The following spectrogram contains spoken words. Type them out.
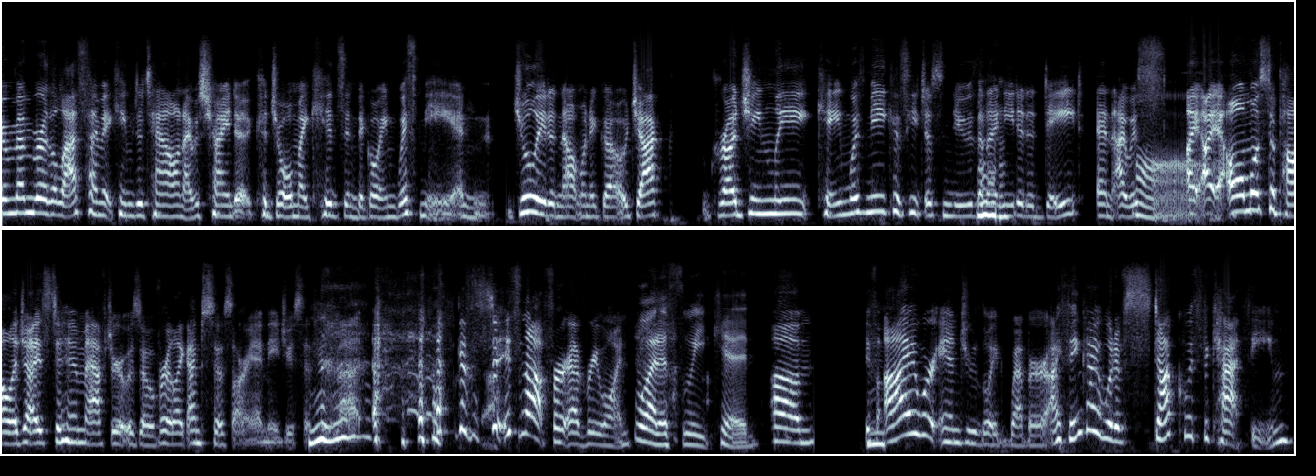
remember the last time it came to town, I was trying to cajole my kids into going with me, and Julie did not want to go. Jack grudgingly came with me because he just knew that mm-hmm. I needed a date. And I was, I, I, almost apologized to him after it was over. Like, I'm so sorry I made you sit through that because it's, it's not for everyone. What a sweet kid. Um, if mm-hmm. I were Andrew Lloyd Webber, I think I would have stuck with the cat theme.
